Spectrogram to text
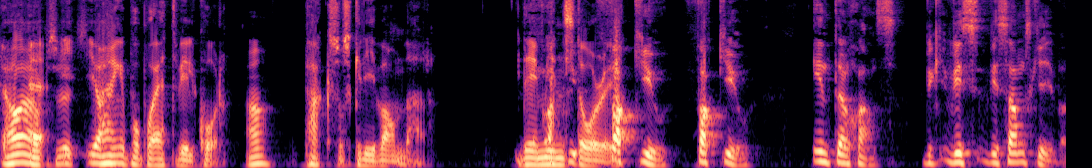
Ja, Eh, absolut. Jag hänger på på ett villkor. Ja. Pax att skriva om det här. Det är min Fuck story. You, fuck you, fuck you. Inte en chans. Vi, vi, vi samskriver.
